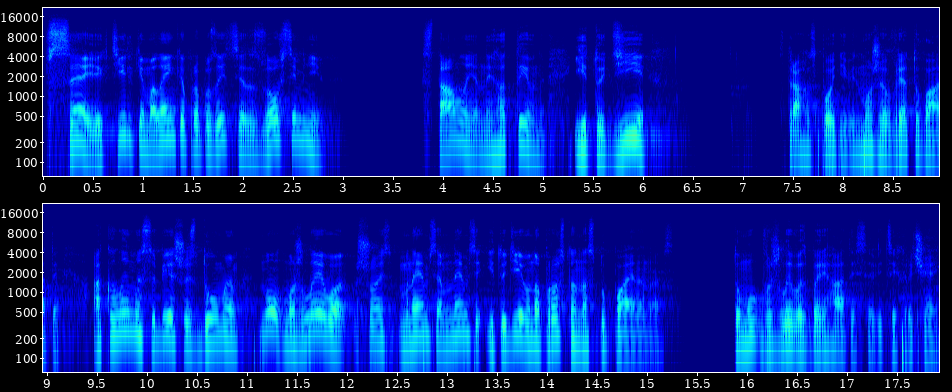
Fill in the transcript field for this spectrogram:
Все, як тільки маленька пропозиція, зовсім ні. Ставлення негативне. І тоді страх Господній він може врятувати. А коли ми собі щось думаємо, ну, можливо, щось мнемося, мнемося, і тоді воно просто наступає на нас. Тому важливо зберігатися від цих речей.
